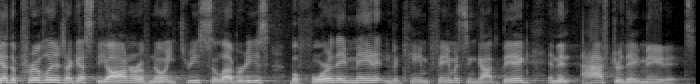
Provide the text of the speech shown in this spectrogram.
had the privilege, I guess, the honor of knowing three celebrities before they made it and became famous and got big, and then after they made it.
